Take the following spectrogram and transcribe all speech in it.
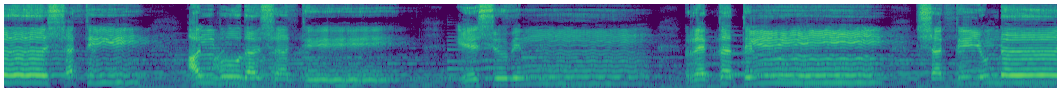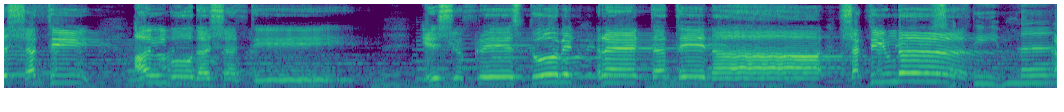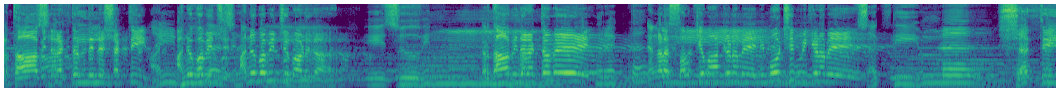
ശക്തി അത്ഭുത ശക്തി. യേശുവിൻ രക്തത്തിൽ ശക്തിയുണ്ട് ശക്തി അത്ഭുത ശക്തി. യേശു ക്രിസ്തുവിൻ ശക്തിയുണ്ട്. ശക്തിയുണ്ട്. കർത്താവിന്റെ രക്തത്തിന്റെ ശക്തി അനുഭവിച്ച് അനുഭവിച്ച് പാടുക. യേശുവിൻ കർത്താവിന്റെ രക്തമേ ഞങ്ങളെ സൗഖ്യമാക്കണമേ വിമോചിപ്പിക്കണമേ. ശക്തിയുണ്ട്. ശക്തി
